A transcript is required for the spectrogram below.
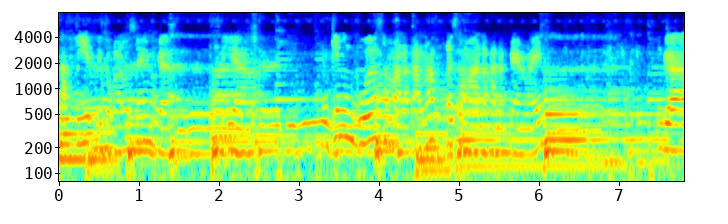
sakit gitu kan maksudnya enggak ya mungkin gue sama anak-anak eh, sama anak-anak yang lain nggak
